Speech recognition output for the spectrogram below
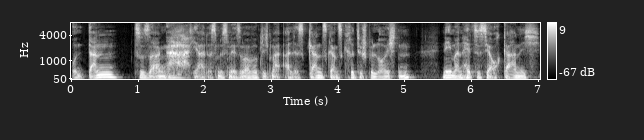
und dann zu sagen, ah, ja, das müssen wir jetzt aber wirklich mal alles ganz, ganz kritisch beleuchten. Nee, man hätte es ja auch gar nicht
